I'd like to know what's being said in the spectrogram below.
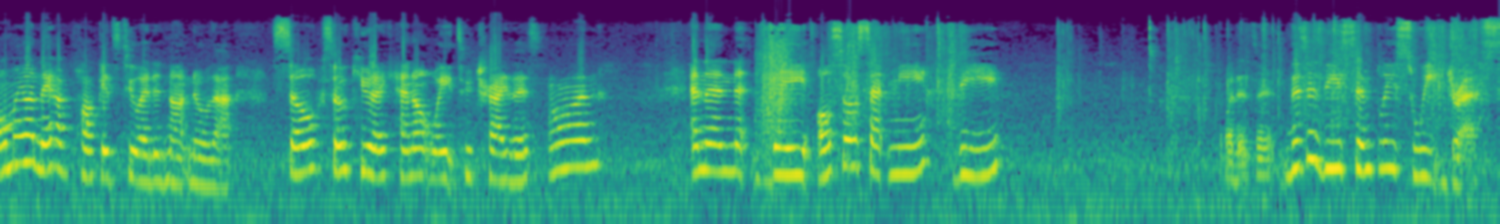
Oh my god they have pockets too. I did not know that. So so cute. I cannot wait to try this on. And then they also sent me the what is it? This is the simply sweet dress.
